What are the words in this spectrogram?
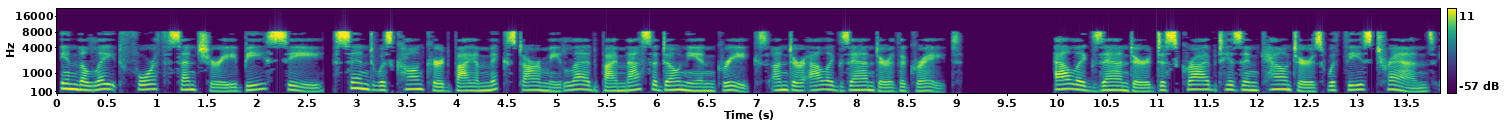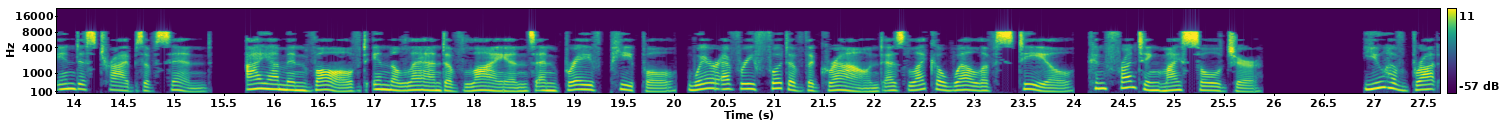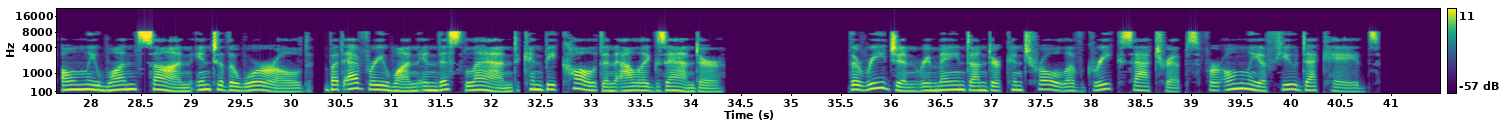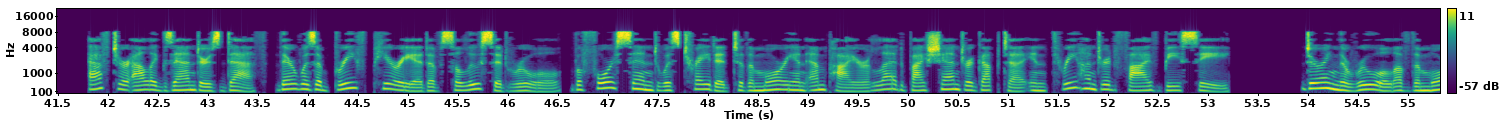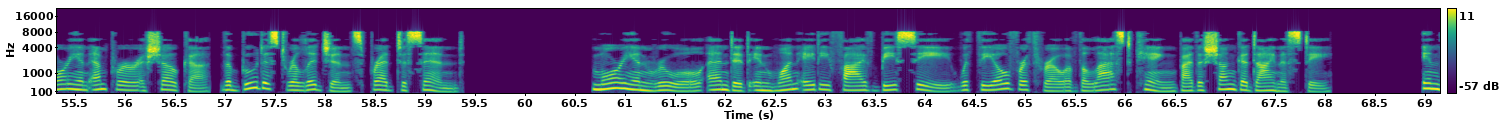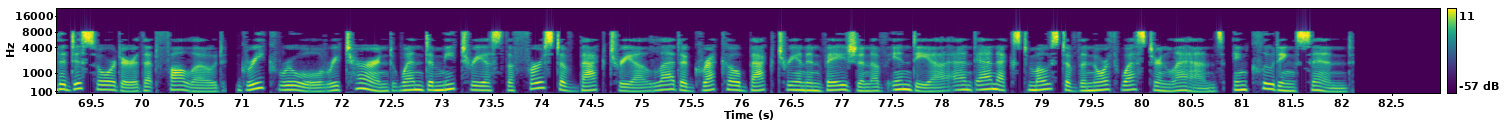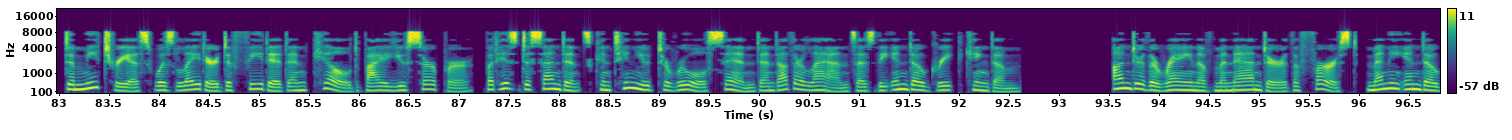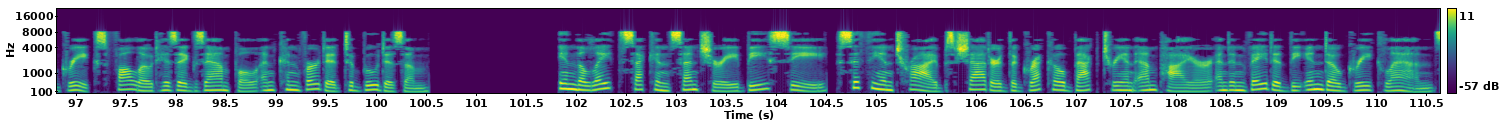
In the late 4th century BC, Sindh was conquered by a mixed army led by Macedonian Greeks under Alexander the Great. Alexander described his encounters with these trans-Indus tribes of Sindh. I am involved in the land of lions and brave people, where every foot of the ground is like a well of steel, confronting my soldier. You have brought only one son into the world, but everyone in this land can be called an Alexander. The region remained under control of Greek satraps for only a few decades. After Alexander's death, there was a brief period of Seleucid rule, before Sindh was traded to the Mauryan Empire led by Chandragupta in 305 BC. During the rule of the Mauryan Emperor Ashoka, the Buddhist religion spread to Sindh. Mauryan rule ended in 185 BC with the overthrow of the last king by the Shunga dynasty. In the disorder that followed, Greek rule returned when Demetrius I of Bactria led a Greco-Bactrian invasion of India and annexed most of the northwestern lands, including Sindh. Demetrius was later defeated and killed by a usurper, but his descendants continued to rule Sindh and other lands as the Indo-Greek kingdom. Under the reign of Menander I, many Indo-Greeks followed his example and converted to Buddhism. In the late 2nd century BC, Scythian tribes shattered the Greco-Bactrian Empire and invaded the Indo-Greek lands.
